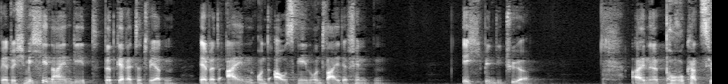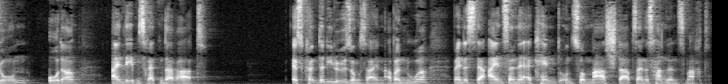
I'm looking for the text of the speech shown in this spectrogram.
wer durch mich hineingeht, wird gerettet werden. Er wird ein- und ausgehen und Weide finden. Ich bin die Tür. Eine Provokation oder ein lebensrettender Rat. Es könnte die Lösung sein, aber nur, wenn es der Einzelne erkennt und zum Maßstab seines Handelns macht.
